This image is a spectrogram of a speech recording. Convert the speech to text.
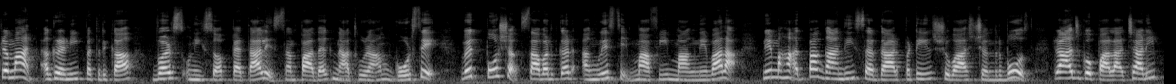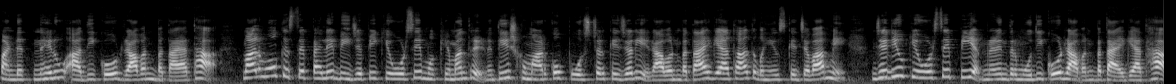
प्रमाण अग्रणी पत्रिका, वर्ष 1945 संपादक नाथुराम गोडसे वित्त पोषक सावरकर अंग्रेज़ से माफ़ी मांगने वाला। ने महात्मा गांधी, सरदार पटेल, सुभाष चंद्र बोस, राजगोपालाचारी, पंडित नेहरू आदि को रावण बताया था। मालूम हो कि इससे पहले बीजेपी की ओर से मुख्यमंत्री नीतीश कुमार को पोस्टर के ज़रिए रावण बताया गया था तो वहीं उसके जवाब में जेडीयू की ओर से पीएम नरेंद्र मोदी को रावण बताया गया था।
